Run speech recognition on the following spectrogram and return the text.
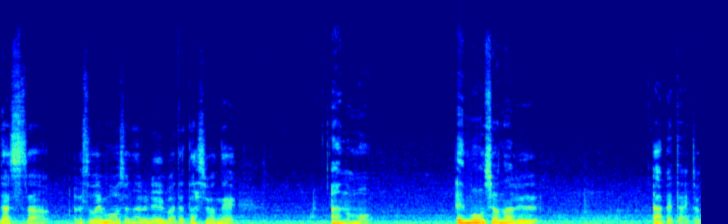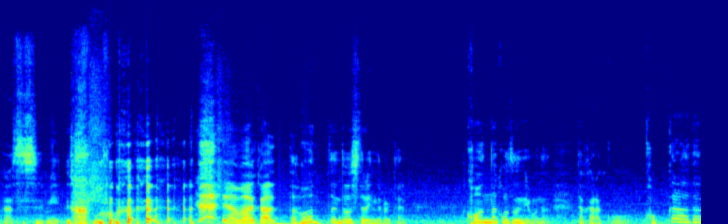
だしさそうエモーショナルレーバーで私はねあのもうエモーショナルアペタイトが進みやばかった。本当にどうしたらいいんだろうみたいな。こんなことにもなだからこうこっからなんかわ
